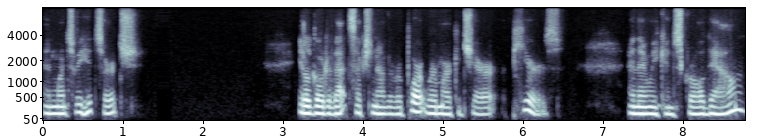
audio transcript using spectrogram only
And once we hit search, it'll go to that section of the report where market share appears. And then we can scroll down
